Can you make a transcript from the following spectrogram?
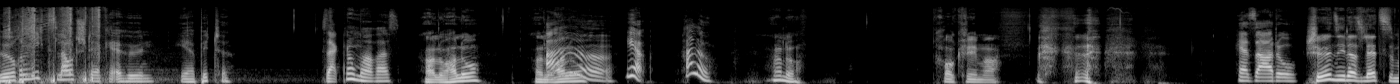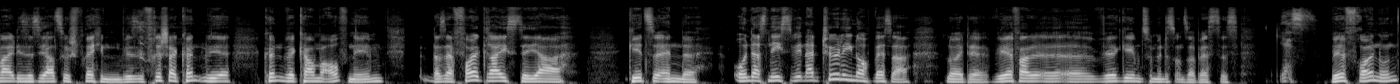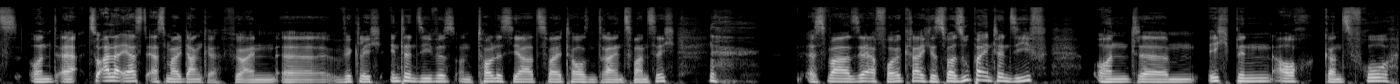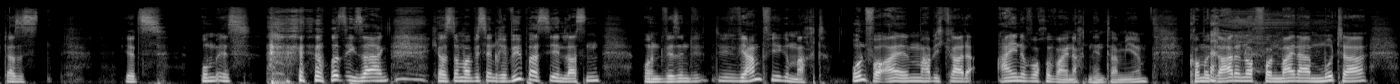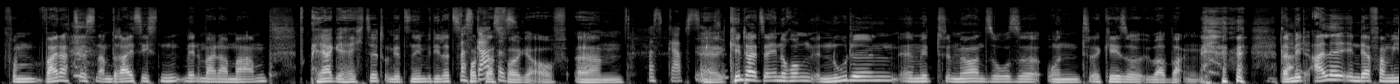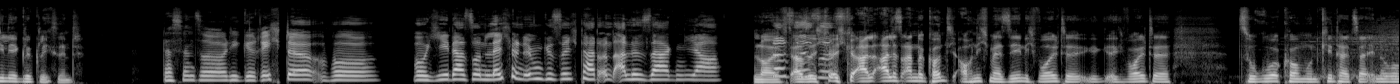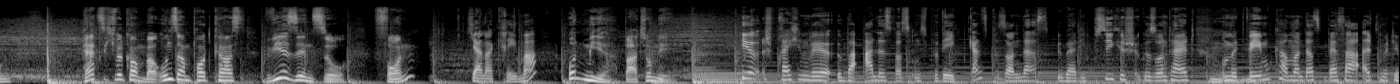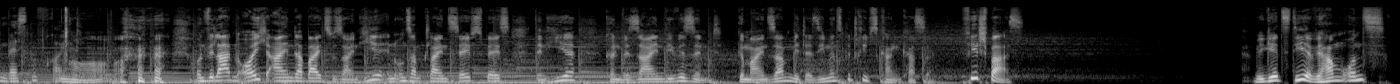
Hören nichts Lautstärke erhöhen. Ja, bitte. Sag noch mal was. Hallo, hallo. Hallo, ah, hallo. ja. Hallo. Hallo. Frau Kremer. Herr Sado. Schön, Sie das letzte Mal dieses Jahr zu sprechen. Wir, frischer könnten wir, könnten wir kaum aufnehmen. Das erfolgreichste Jahr geht zu Ende. Und das nächste wird natürlich noch besser, Leute. Wir, äh, äh, wir geben zumindest unser Bestes. Yes. Wir freuen uns und äh, zuallererst erstmal danke für ein äh, wirklich intensives und tolles Jahr 2023. es war sehr erfolgreich, es war super intensiv und ähm, ich bin auch ganz froh, dass es jetzt um ist, muss ich sagen. Ich habe es nochmal ein bisschen Revue passieren lassen und wir sind, wir haben viel gemacht. Und vor allem habe ich gerade eine Woche Weihnachten hinter mir. Komme gerade noch von meiner Mutter vom Weihnachtsessen am 30. mit meiner Mom hergehechtet und jetzt nehmen wir die letzte Podcast-Folge auf. Ähm, Was gab's äh, Kindheitserinnerungen, Nudeln äh, mit Möhrensoße und äh, Käse überbacken. Damit alle in der Familie glücklich sind. Das sind so die Gerichte, wo, wo jeder so ein Lächeln im Gesicht hat und alle sagen ja läuft. also ich, ich, alles andere konnte ich auch nicht mehr sehen. Ich wollte, ich wollte zur Ruhe kommen und Kindheitserinnerungen. Herzlich willkommen bei unserem Podcast Wir sind so von Jana Kremer und mir, Bartome. Hier sprechen wir über alles, was uns bewegt, ganz besonders über die psychische Gesundheit. Und mit mhm. wem kann man das besser als mit dem besten Freund? Oh. Und wir laden euch ein, dabei zu sein, hier in unserem kleinen Safe Space, denn hier können wir sein, wie wir sind, gemeinsam mit der Siemens Betriebskrankenkasse. Viel Spaß! Wie geht's dir? Wir haben uns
